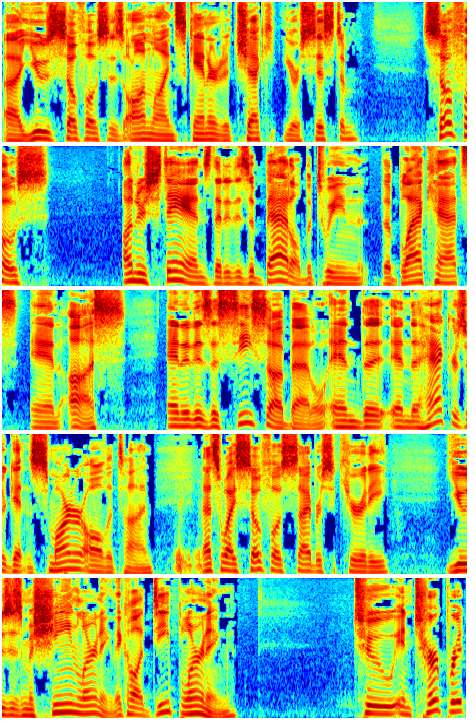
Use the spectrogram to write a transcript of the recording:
uh, use Sophos's online scanner to check your system. Sophos understands that it is a battle between the black hats and us and it is a seesaw battle and the and the hackers are getting smarter all the time. That's why sophos cybersecurity uses machine learning. They call it deep learning to interpret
